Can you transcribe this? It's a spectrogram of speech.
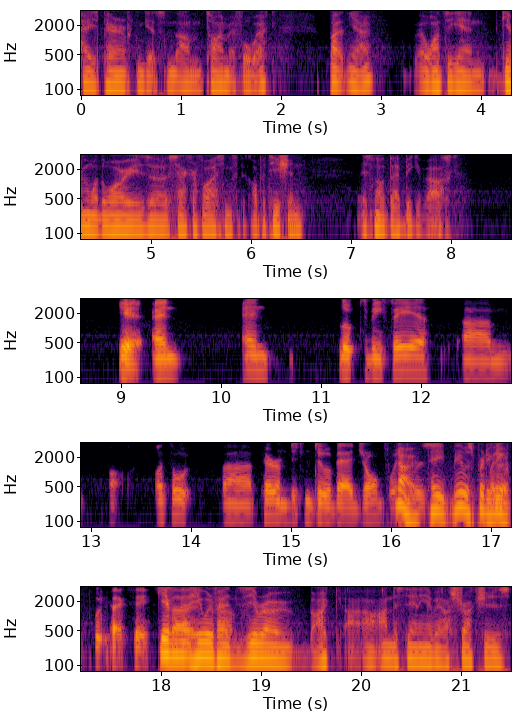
Hayze Perham can get some um, time at fullback. But you know, once again, given what the Warriors are sacrificing for the competition, it's not that big of a ask. Yeah, and and look, to be fair, um, I, I thought uh, Perham didn't do a bad job when No, he was he, he was pretty good. was put back there. Given So, that he would have had um, zero like, uh, understanding of our structures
